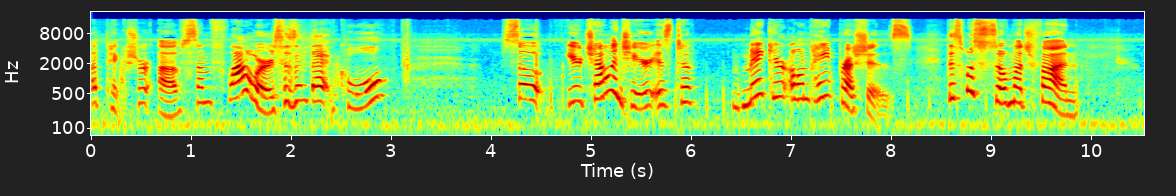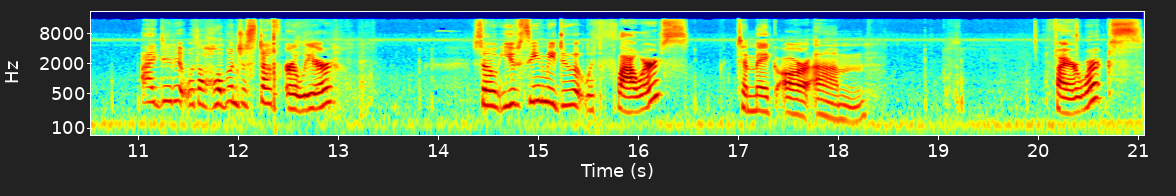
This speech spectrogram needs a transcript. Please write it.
a picture of some flowers. Isn't that cool? So your challenge here is to make your own paintbrushes. This was so much fun. I did it with a whole bunch of stuff earlier. So you've seen me do it with flowers to make our um, fireworks.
